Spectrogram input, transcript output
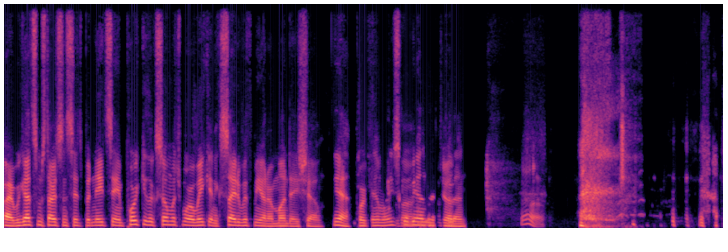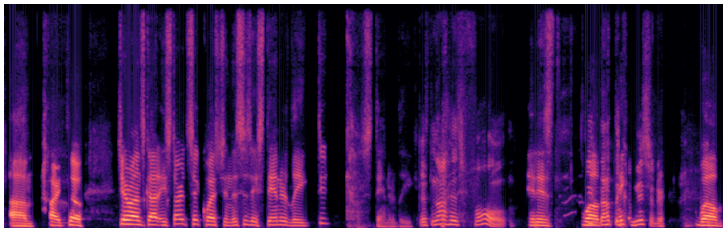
all right, we got some starts and sits, but Nate's saying Porky looks so much more awake and excited with me on our Monday show. Yeah, Porky, why don't you just go be on that show then? Yeah. um, all right, so Jaron's got a start sit question. This is a standard league, dude. Standard league. It's not his fault. It is Well, not the commissioner. well,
